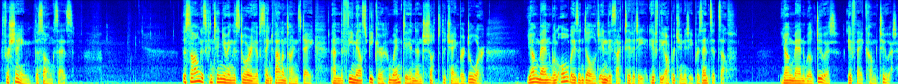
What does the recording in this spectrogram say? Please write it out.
for shame, the song says. The song is continuing the story of St. Valentine's Day and the female speaker who went in and shut the chamber door. Young men will always indulge in this activity if the opportunity presents itself. Young men will do it if they come to it.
